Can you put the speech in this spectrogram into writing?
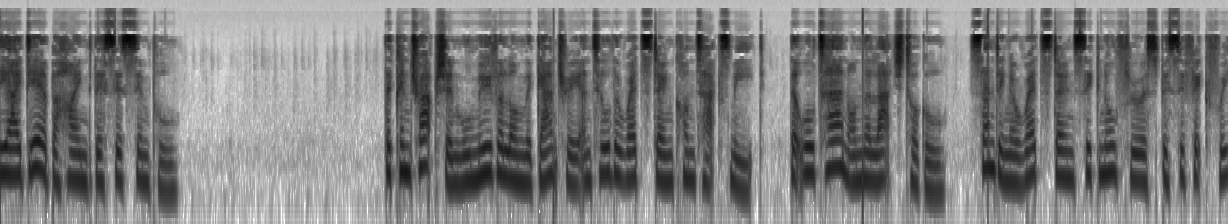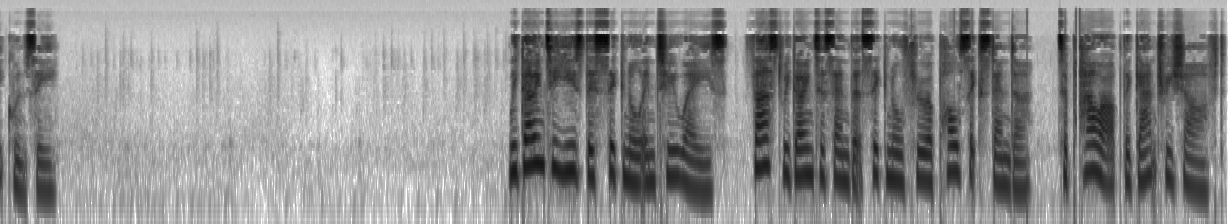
The idea behind this is simple. The contraption will move along the gantry until the redstone contacts meet, that will turn on the latch toggle, sending a redstone signal through a specific frequency. We're going to use this signal in two ways. First we're going to send that signal through a pulse extender, to power up the gantry shaft,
